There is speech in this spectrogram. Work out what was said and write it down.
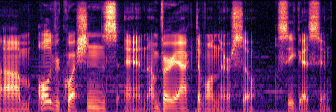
um, all of your questions, and I'm very active on there. So I'll see you guys soon.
